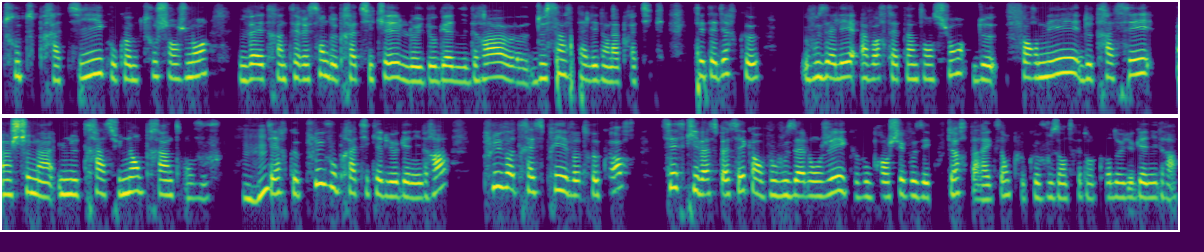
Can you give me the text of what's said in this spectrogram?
toute pratique ou comme tout changement, il va être intéressant de pratiquer le yoga nidra, euh, de s'installer dans la pratique. C'est-à-dire que vous allez avoir cette intention de former, de tracer un chemin, une trace, une empreinte en vous. Mhm. C'est-à-dire que plus vous pratiquez le yoga nidra, plus votre esprit et votre corps, c'est ce qui va se passer quand vous vous allongez et que vous branchez vos écouteurs, par exemple, ou que vous entrez dans le cours de yoga nidra.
